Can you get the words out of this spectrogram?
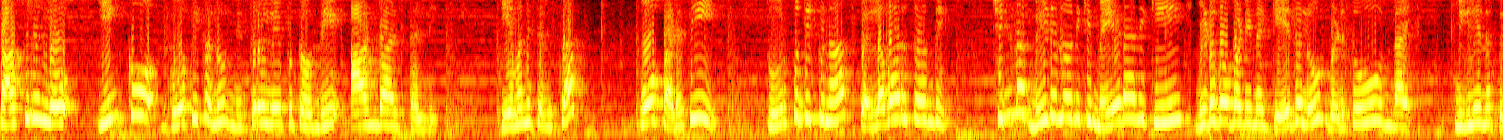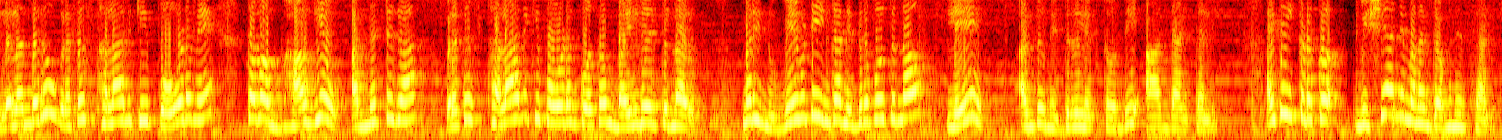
పాసురంలో ఇంకో గోపికను నిద్రలేపుతోంది ఆండాళ్ తల్లి. ఏమని తెలుసా? ఓ పడతి తూర్పు దిక్కున తెల్లవారుతోంది. చిన్న బీడులోనికి మేయడానికి విడువబడిన గేదెలు వెళుతూ ఉన్నాయి. మిగిలిన పిల్లలందరూ వ్రతస్థలానికి పోవడమే తమ భాగ్యం అన్నట్టుగా వ్రతస్థలానికి పోవడం కోసం బయలుదేరుతున్నారు. మరి నువ్వేమిటి ఇంకా నిద్రపోతున్నావు? లే అంటూ నిద్రలేపుతోంది ఆండాళ్ తల్లి. అయితే ఇక్కడ ఒక విషయాన్ని మనం గమనించాలి.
